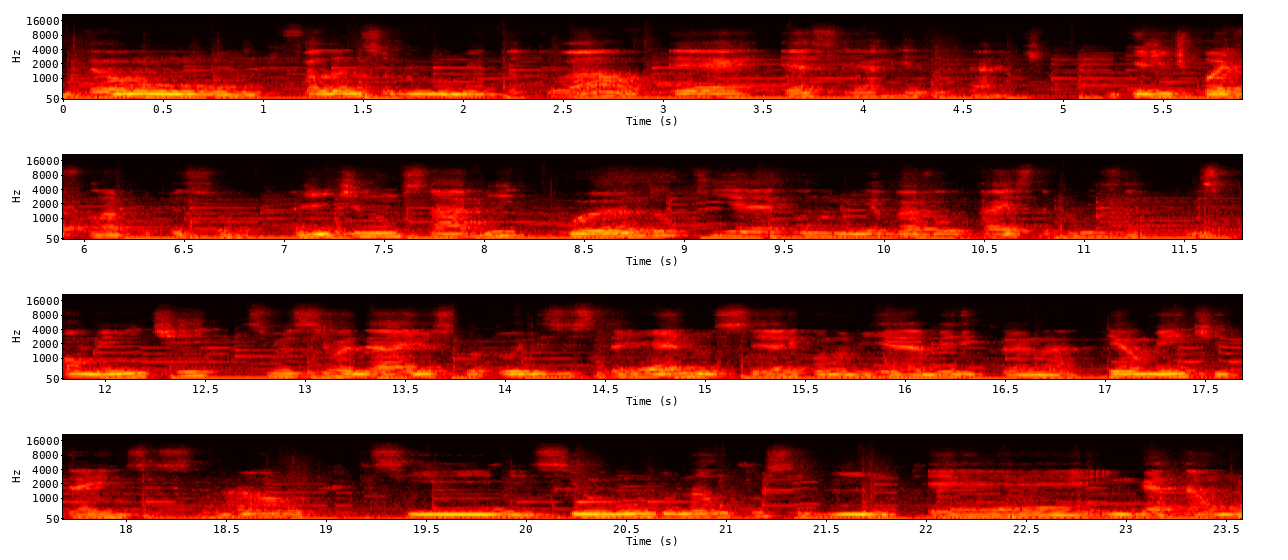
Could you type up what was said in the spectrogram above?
Então, falando sobre o momento atual, é, essa é a realidade. o que a gente pode falar para o pessoal? A gente não sabe quando que a economia vai voltar a estabilizar. Principalmente se você olhar os fatores externos, se a economia americana realmente entrar em recessão, se, se o mundo não conseguir é, engatar um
